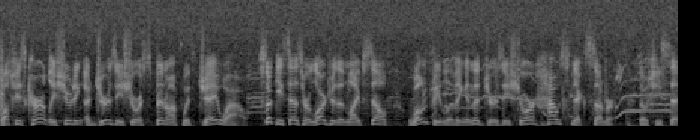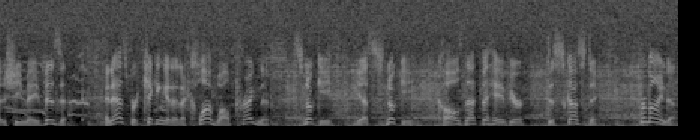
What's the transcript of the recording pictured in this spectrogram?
While she's currently shooting a Jersey Shore spinoff with JWoww, Snooki says her larger-than-life self won't be living in the Jersey Shore house next summer, though she says she may visit. And as for kicking it at a club while pregnant, Snooki, yes, Snooki, calls that behavior disgusting. Remind us,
